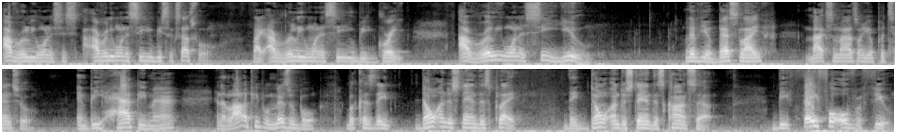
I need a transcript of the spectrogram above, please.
I really want to see I really want to see you be successful. Like I really want to see you be great. I really want to see you live your best life, maximize on your potential, and be happy, man. And a lot of people miserable because they don't understand this play. They don't understand this concept. Be faithful over few.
